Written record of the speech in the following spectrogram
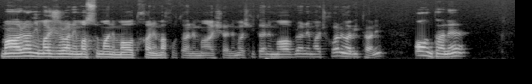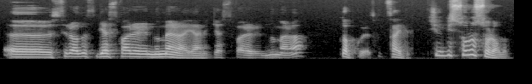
Mağarani, majurani, masumani, maothani, mahutani, maaşani, maşkitani, mavrani, maçkorani, mavitani. 10 tane e, sıralı gespareri numara yani gespareri numara top saydık. Şimdi bir soru soralım.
